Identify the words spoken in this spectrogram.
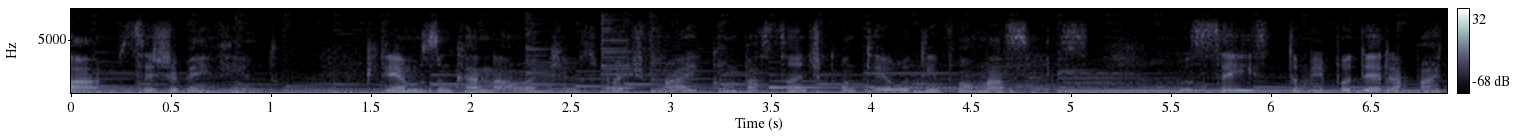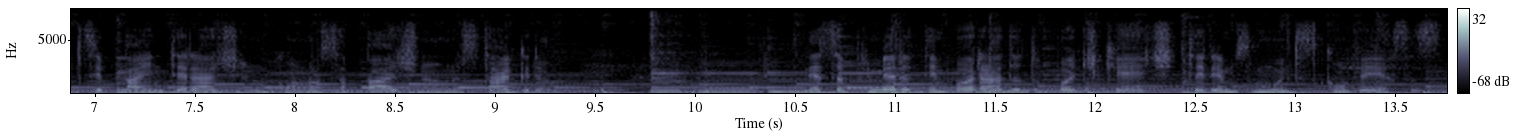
Olá, seja bem-vindo. Criamos um canal aqui no Spotify com bastante conteúdo e informações. Vocês também poderá participar interagindo com nossa página no Instagram. Nessa primeira temporada do podcast, teremos muitas conversas,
